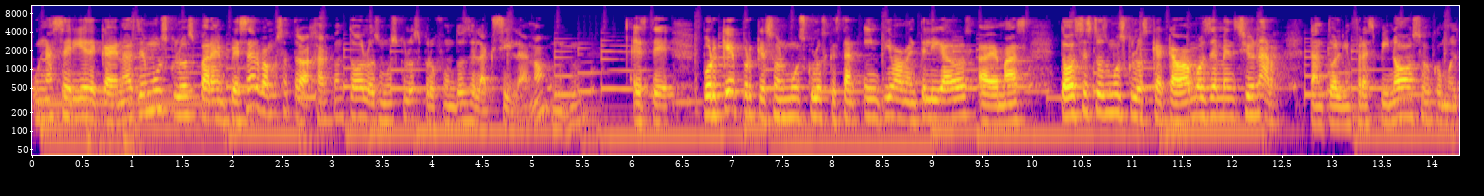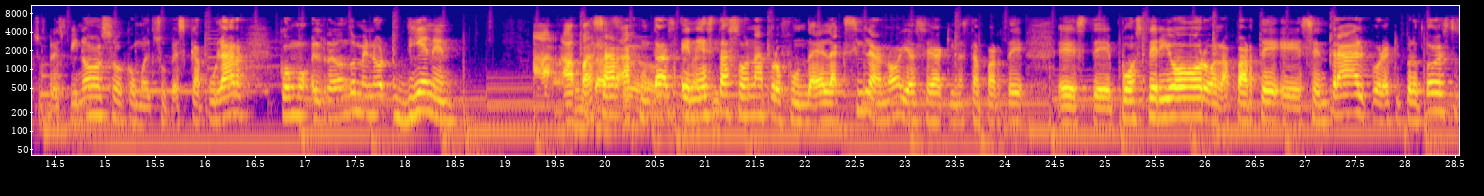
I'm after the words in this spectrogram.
una serie de cadenas de músculos. Para empezar, vamos a trabajar con todos los músculos profundos de la axila, ¿no? Este, ¿Por qué? Porque son músculos que están íntimamente ligados. Además, todos estos músculos que acabamos de mencionar, tanto el infraespinoso como el supraespinoso, como el subescapular, como el redondo menor, vienen a, pasar, a juntarse en esta zona profunda de la axila, ¿no? Ya sea aquí en esta parte este, posterior o en la parte eh, central, por aquí, pero todo esto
